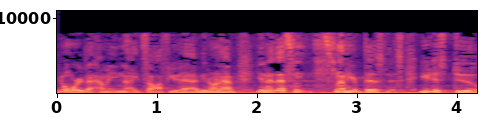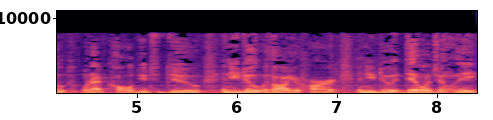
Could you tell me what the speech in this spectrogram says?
You don't worry about how many nights off you have. You don't have, you know, that's, that's none of your business. You just do what I've called you to do, and you do it with all your heart, and you do it diligently,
